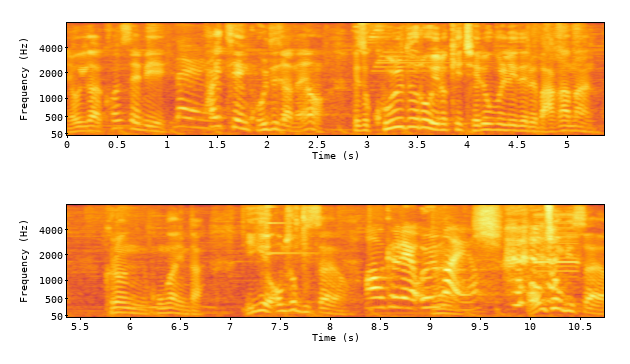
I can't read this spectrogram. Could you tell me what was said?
여기가 컨셉이 네. 화이트 앤 골드잖아요. 그래서 골드로 이렇게 재료 분리대를 마감한 그런 공간입니다. 이게 엄청 비싸요. 아 그래요? 얼마예요? 엄청 비싸요.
